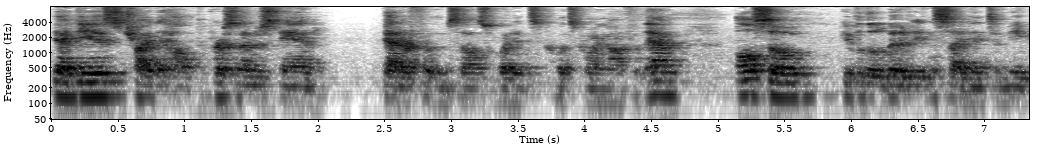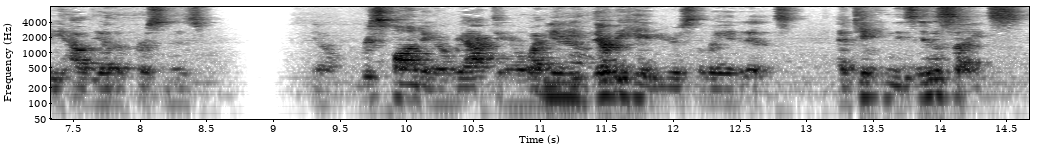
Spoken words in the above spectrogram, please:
The idea is to try to help the person understand better for themselves what it's what's going on for them. Also, give a little bit of insight into maybe how the other person is, you know, responding or reacting, or why maybe yeah. their behavior is the way it is. And taking these insights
